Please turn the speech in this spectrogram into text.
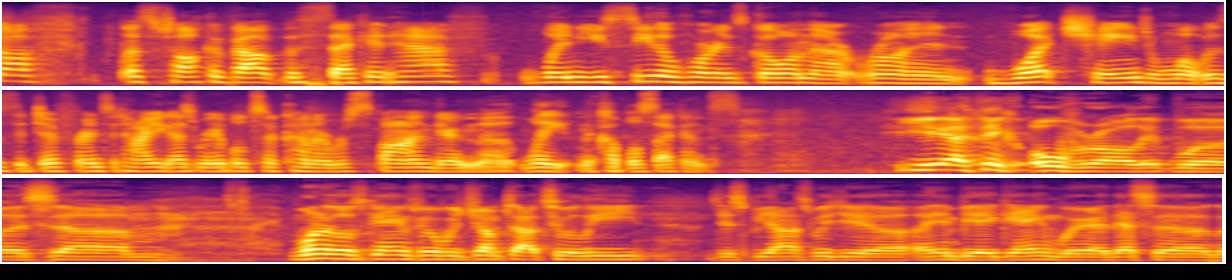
First off, let's talk about the second half. When you see the Hornets go on that run, what changed and what was the difference and how you guys were able to kind of respond there in the late in a couple seconds? Yeah, I think overall it was um, one of those games where we jumped out to a lead. Just be honest with you, an NBA game where that's a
